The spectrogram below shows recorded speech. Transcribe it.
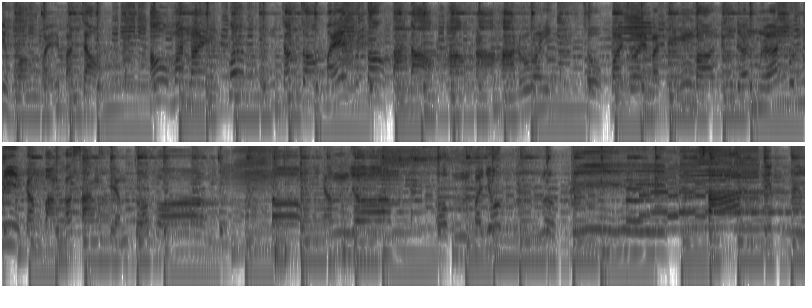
สิห่วงไว้บันเจ้า เอามันในความถึงจำจองไปก็ต้องต่างดาวเอาหน้าหาด้วยโชคมาช่วยมาถึงบ่ถึงเดือนเหมือนบุญมีกำบังเขาสั่งเตรียมตัวพร้อมต้องยำยอมอบประยบหลบลีสารพิษมี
